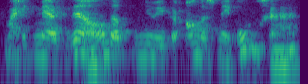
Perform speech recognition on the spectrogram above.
Maar ik merk wel dat nu ik er anders mee omga,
